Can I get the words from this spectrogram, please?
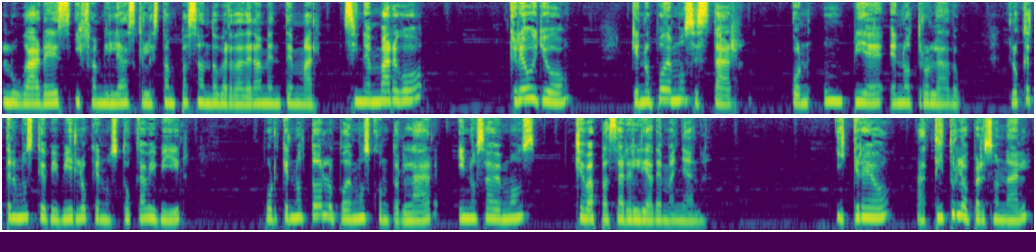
lugares y familias que le están pasando verdaderamente mal. Sin embargo, creo yo que no podemos estar con un pie en otro lado. Creo que tenemos que vivir lo que nos toca vivir, porque no todo lo podemos controlar y no sabemos qué va a pasar el día de mañana. Y creo, a título personal,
